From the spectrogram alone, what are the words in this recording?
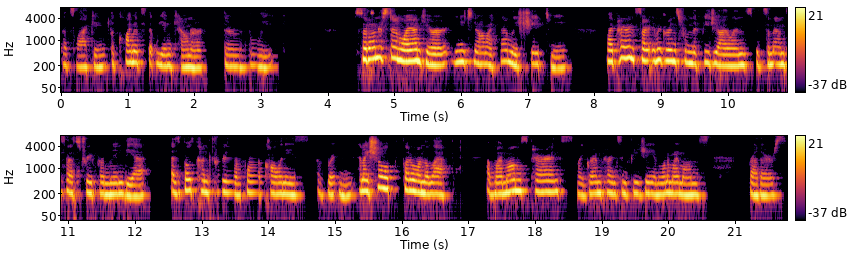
that's lacking, the climates that we encounter, they're bleak. So to understand why I'm here, you need to know how my family shaped me. My parents are immigrants from the Fiji Islands with some ancestry from India, as both countries are former colonies of Britain. And I show a photo on the left of my mom's parents, my grandparents in Fiji, and one of my mom's brothers.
